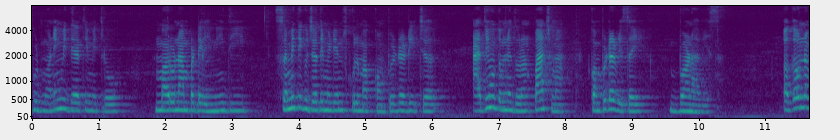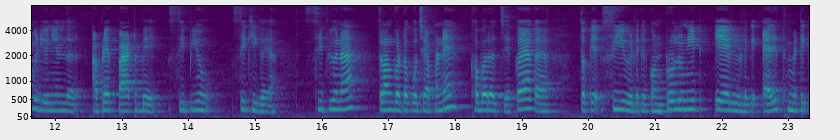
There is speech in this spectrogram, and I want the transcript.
ગુડ મોર્નિંગ વિદ્યાર્થી મિત્રો. મારું નામ પટેલ નિધિ, સમિતિ ગુજરાતી મીડિયમ સ્કૂલમાં કોમ્પ્યુટર ટીચર આજે હું તમને ધોરણ પાંચમાં કોમ્પ્યુટર વિષય ભણાવીશ. અગાઉના વિડીયોની અંદર આપણે પાઠ બે સીપીયુ શીખી ગયા. સીપીયુના ત્રણ ઘટકો છે આપણને ખબર જ છે. કયા કયા? તો કે સીયુ એટલે કે કંટ્રોલ યુનિટ એએલયુ એટલે કે એરિથમેટિક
